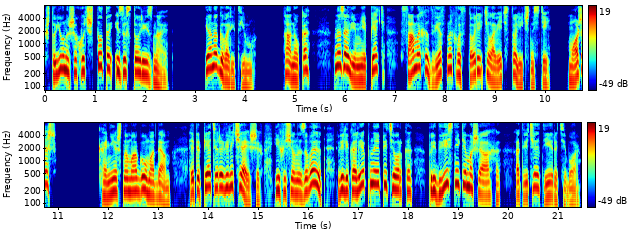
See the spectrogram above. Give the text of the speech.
что юноша хоть что-то из истории знает. И она говорит ему. «А ну-ка, назови мне пять самых известных в истории человечества личностей. Можешь?» «Конечно могу, мадам. Это пятеро величайших. Их еще называют «Великолепная пятерка», «Предвестники Машиаха», — отвечает ей Ратибор.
